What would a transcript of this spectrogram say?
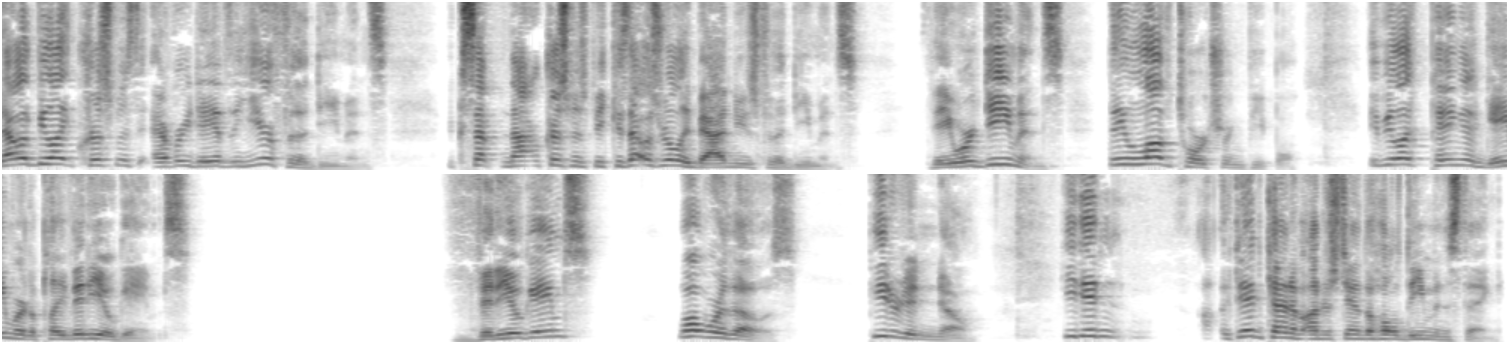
That would be like Christmas every day of the year for the demons. Except not Christmas because that was really bad news for the demons. They were demons. They love torturing people. It'd be like paying a gamer to play video games. Video games? What were those? Peter didn't know. He didn't uh, did kind of understand the whole demons thing.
